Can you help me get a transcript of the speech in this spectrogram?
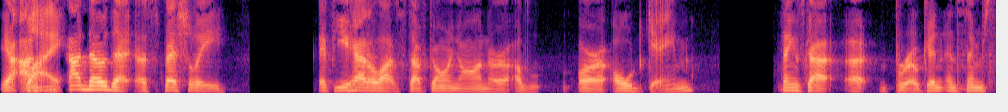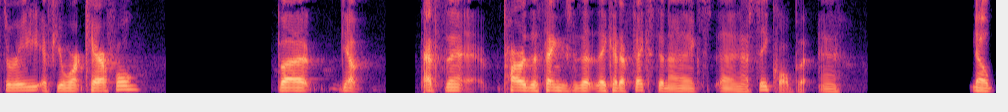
Yeah, Why? I, I know that especially if you had a lot of stuff going on or a or an old game, things got uh, broken in Sims Three if you weren't careful. But yeah, that's the part of the things that they could have fixed in a in a sequel. But eh. Nope.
